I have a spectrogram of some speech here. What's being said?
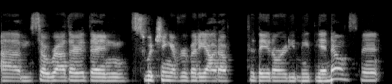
Um, so rather than switching everybody out after they had already made the announcement,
